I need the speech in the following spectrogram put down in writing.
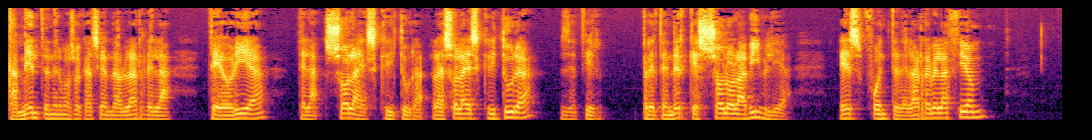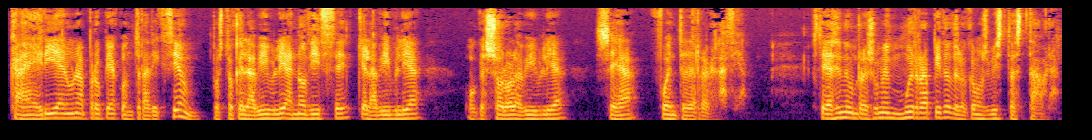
También tendremos ocasión de hablar de la teoría de la sola escritura. La sola escritura, es decir, pretender que sólo la Biblia es fuente de la revelación, caería en una propia contradicción, puesto que la Biblia no dice que la Biblia o que sólo la Biblia sea fuente de revelación. Estoy haciendo un resumen muy rápido de lo que hemos visto hasta ahora.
